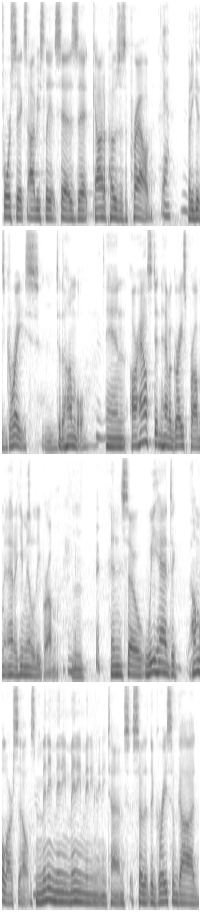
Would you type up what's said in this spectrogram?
four six obviously it says that God opposes the proud Yeah. but he gives grace to the humble. Mm-hmm. And our house didn't have a grace problem, it had a humility problem. Mm-hmm. And so we had to humble ourselves mm-hmm. many, many, many, many, many times so that the grace of God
